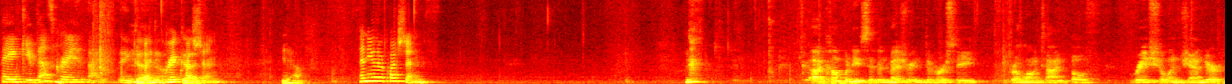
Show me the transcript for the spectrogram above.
Thank you. That's great advice. Thank you. Good. great Good. question. Yeah. Any other questions? Uh, companies have been measuring diversity for a long time, both racial and gender,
